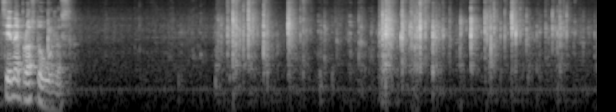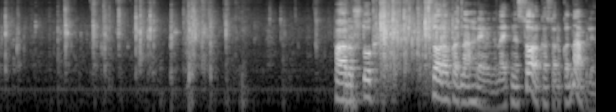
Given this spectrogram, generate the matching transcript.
Ціни просто ужас. Пару штук 41 гривня. Навіть не 40, а 41, блін.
